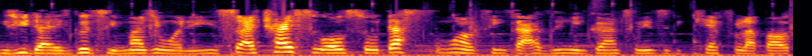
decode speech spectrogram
It's you that is going to imagine what it is. So I try to also, that's one of the things that as immigrants we need to be careful about.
